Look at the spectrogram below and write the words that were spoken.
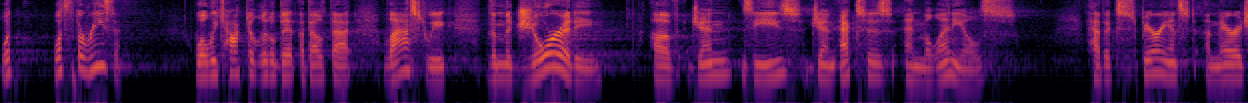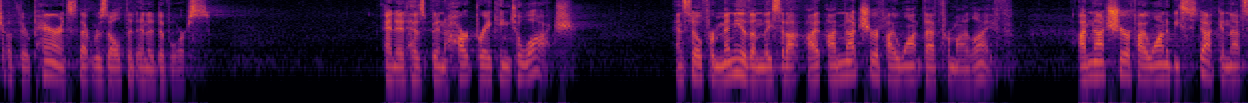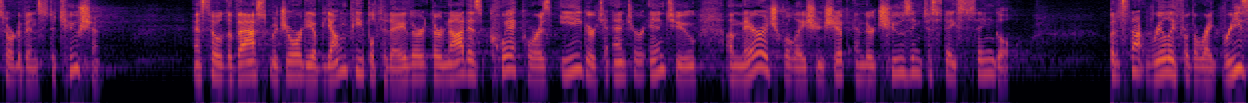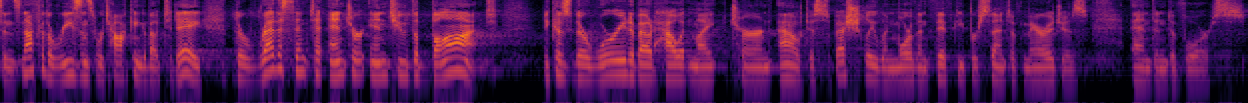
What, what's the reason? Well, we talked a little bit about that last week. The majority of Gen Zs, Gen Xs, and millennials have experienced a marriage of their parents that resulted in a divorce. And it has been heartbreaking to watch. And so for many of them, they said, I, am not sure if I want that for my life. I'm not sure if I want to be stuck in that sort of institution. And so the vast majority of young people today, they're, they're not as quick or as eager to enter into a marriage relationship, and they're choosing to stay single. But it's not really for the right reasons, not for the reasons we're talking about today. They're reticent to enter into the bond because they're worried about how it might turn out, especially when more than 50% of marriages end in divorce.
